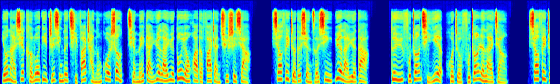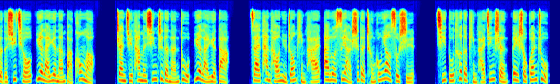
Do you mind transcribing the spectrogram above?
有哪些可落地执行的启发？产能过剩且美感越来越多元化的发展趋势下，消费者的选择性越来越大。对于服装企业或者服装人来讲，消费者的需求越来越难把控了，占据他们心智的难度越来越大。在探讨女装品牌艾洛斯雅诗的成功要素时，其独特的品牌精神备受关注。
